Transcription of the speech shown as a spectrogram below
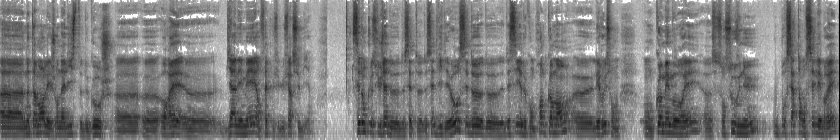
euh, notamment les journalistes de gauche euh, auraient bien aimé en fait lui, faire subir. C'est donc le sujet de, cette, vidéo, c'est d'essayer de, comprendre comment les Russes ont, ont commémoré, se sont souvenus ou pour certains ont célébré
